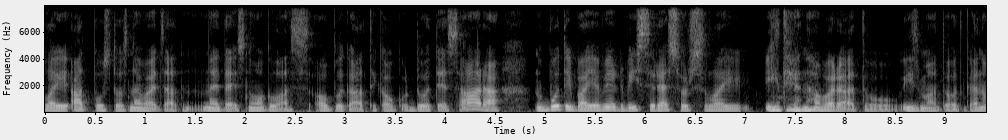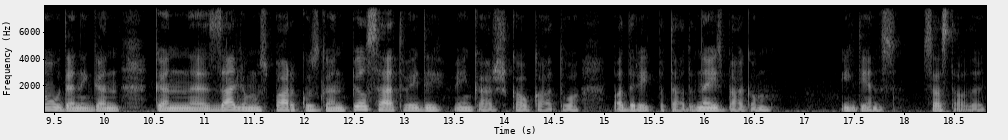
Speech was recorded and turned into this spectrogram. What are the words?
lai atpūstos, nevajadzētu nedēļas nogalās obligāti kaut kur doties ārā. Nu, būtībā jau ir visi resursi, lai ikdienā varētu izmantot gan ūdeni, gan, gan zaļumus, parkus, gan pilsētvidi, vienkārši kaut kā to padarīt par tādu neizbēgamu ikdienas sastāvdaļa.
